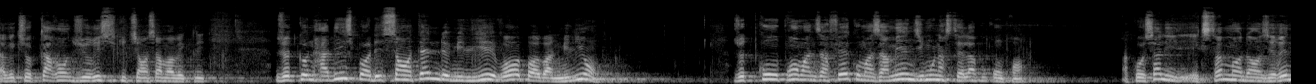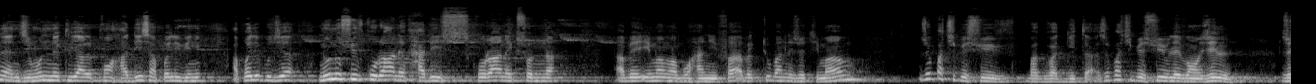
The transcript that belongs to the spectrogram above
avec ce 40 juristes qui tient ensemble avec lui je te connais hadith pour des centaines de milliers voire pour des millions je te comprends mes affaires comment ça mène dit mon là pour comprendre à cause ça, il est extrêmement dangereux. Un dimoun ne clial prend hadith, après il vient, après il peut dire, nous nous suivons Coran et hadith, Coran et sunna. Avec Imam Abu Hanifa, avec tous les autres imams, je ne pas peux suivre Bhagavad Gita, je ne pas peux suivre l'évangile, je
